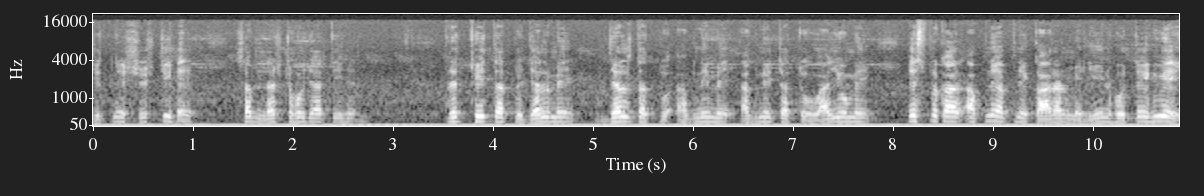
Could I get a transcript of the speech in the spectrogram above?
जितनी सृष्टि है, सब नष्ट हो जाती है। पृथ्वी तत्व जल में, जल तत्व अग्नि में, अग्नि तत्व वायु में, इस प्रकार अपने अपने कारण में लीन होते हुए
